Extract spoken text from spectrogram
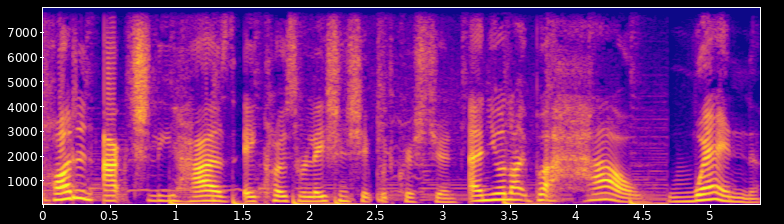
Hardin actually has a close relationship with Christian, and you're like, but how? When?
